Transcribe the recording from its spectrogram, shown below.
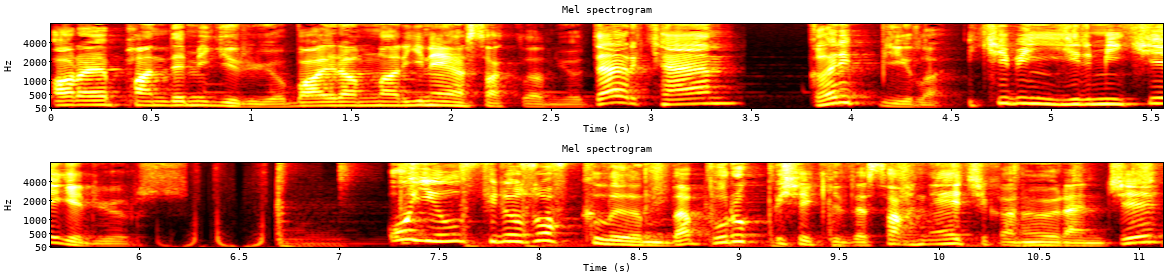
Araya pandemi giriyor, bayramlar yine yasaklanıyor derken garip bir yıla 2022'ye geliyoruz. O yıl filozof kılığında buruk bir şekilde sahneye çıkan öğrenci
